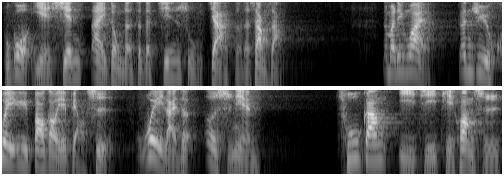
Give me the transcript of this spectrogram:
不过也先带动了这个金属价格的上涨。那么另外，根据会誉报告也表示，未来的二十年，粗钢以及铁矿石，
